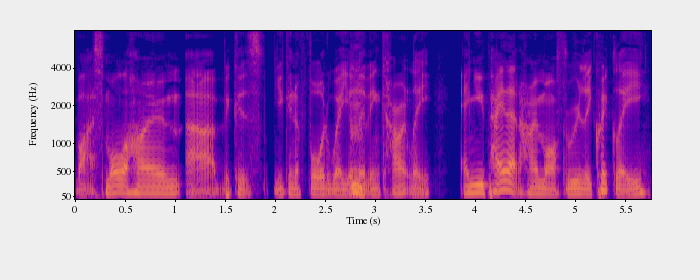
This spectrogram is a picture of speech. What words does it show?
buy a smaller home uh, because you can afford where you're mm. living currently. And you pay that home off really quickly.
